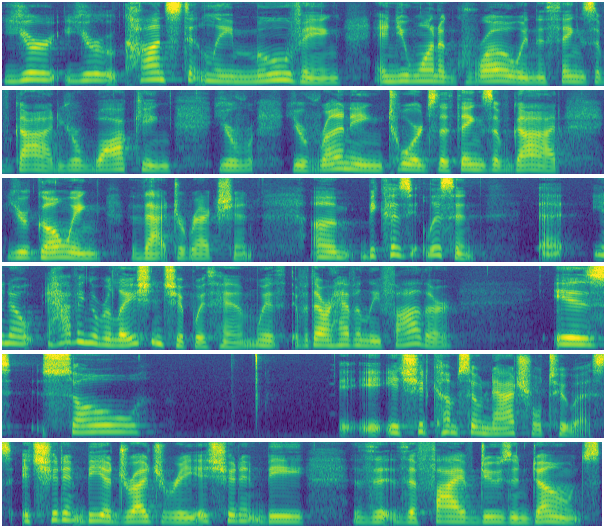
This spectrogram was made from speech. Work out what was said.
You're, you're constantly moving and you want to grow in the things of God. You're walking, you're, you're running towards the things of God. You're going that direction. Um, because, listen, uh, you know, having a relationship with Him, with, with our Heavenly Father, is so it should come so natural to us. It shouldn't be a drudgery. It shouldn't be the, the five do's and don'ts.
